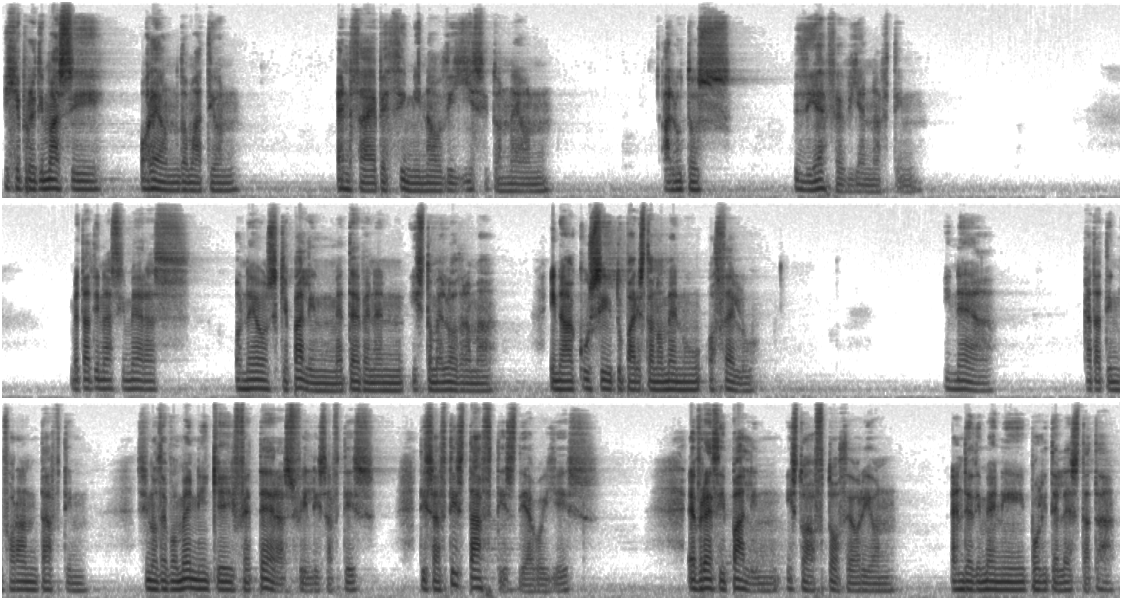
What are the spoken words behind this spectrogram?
Είχε προετοιμάσει ωραίων δωμάτιων εν θα επεθύμει να οδηγήσει τον νέον, αλλούτος διέφευγεν αυτήν. Μετά την ασημέρας, ο νέος και πάλιν μετέβαινεν εις το μελόδραμα ή να ακούσει του παριστανωμένου Οθέλου. Η νέα, κατά την φοράν ταύτην, συνοδευομένη και η φετέρας φίλης αυτής, της αυτής ταύτης διαγωγής, ευρέθη πάλιν εις το αυτό θεωρίον, εντεδειμένη πολυτελέστατα.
